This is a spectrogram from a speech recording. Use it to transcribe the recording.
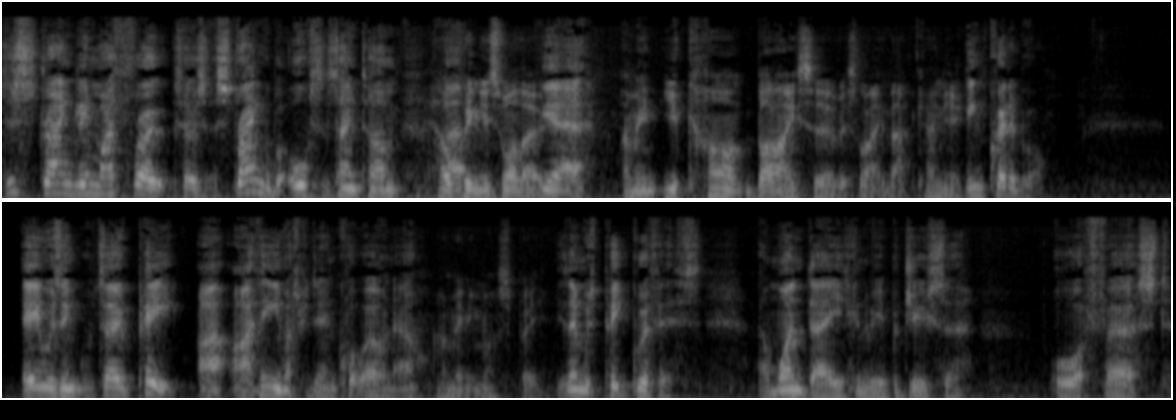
just strangling my throat. So it's a strangle, but also at the same time Helping uh, you swallow. Yeah, I mean, you can't buy service like that, can you? incredible. He was in. So Pete, I, I think he must be doing quite well now. I mean, he must be. His name was Pete Griffiths, and one day he's going to be a producer or a first.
